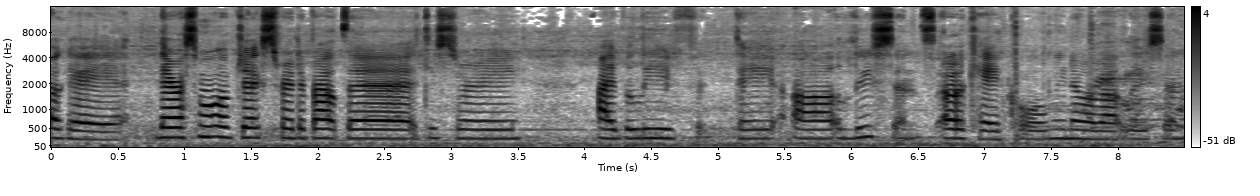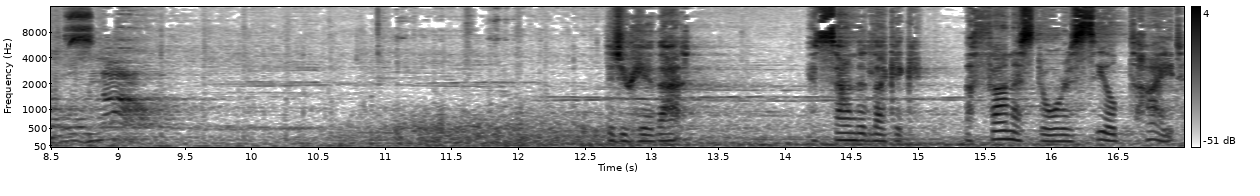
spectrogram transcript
okay, there are small objects spread about the distillery. I believe they are lucents. Okay, cool. We know about lucents. Did you hear that? It sounded like it. The furnace door is sealed tight.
